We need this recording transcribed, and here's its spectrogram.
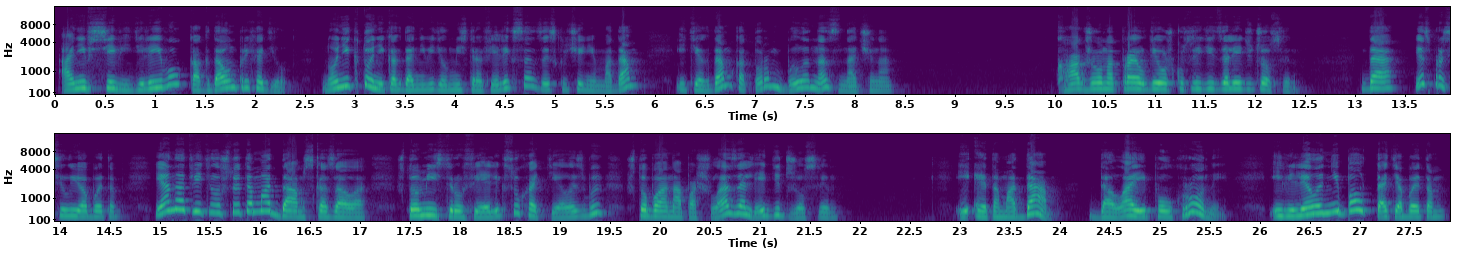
Они все видели его, когда он приходил, но никто никогда не видел мистера Феликса, за исключением мадам и тех дам, которым было назначено. Как же он отправил девушку следить за леди Джослин? Да, я спросил ее об этом, и она ответила, что это мадам сказала, что мистеру Феликсу хотелось бы, чтобы она пошла за леди Джослин. И эта мадам дала ей полкроны и велела не болтать об этом,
